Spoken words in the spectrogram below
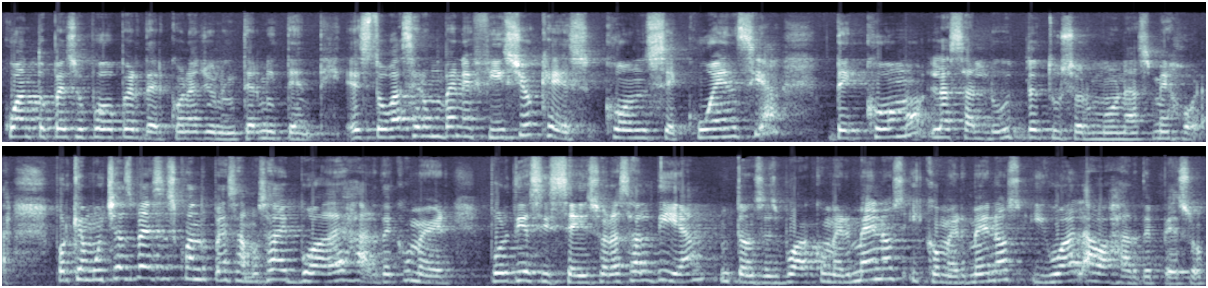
cuánto peso puedo perder con ayuno intermitente. Esto va a ser un beneficio que es consecuencia de cómo la salud de tus hormonas mejora. Porque muchas veces cuando pensamos, ay, voy a dejar de comer por 16 horas al día, entonces voy a comer menos y comer menos igual a bajar de peso.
